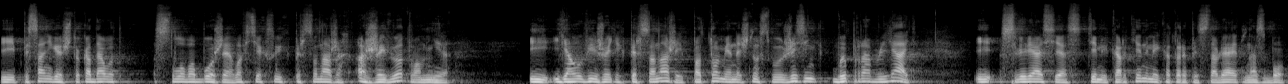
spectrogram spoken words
И Писание говорит, что когда вот Слово Божие во всех своих персонажах оживет во мне, и я увижу этих персонажей, потом я начну свою жизнь выправлять и сверясь я с теми картинами, которые представляет нас Бог,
